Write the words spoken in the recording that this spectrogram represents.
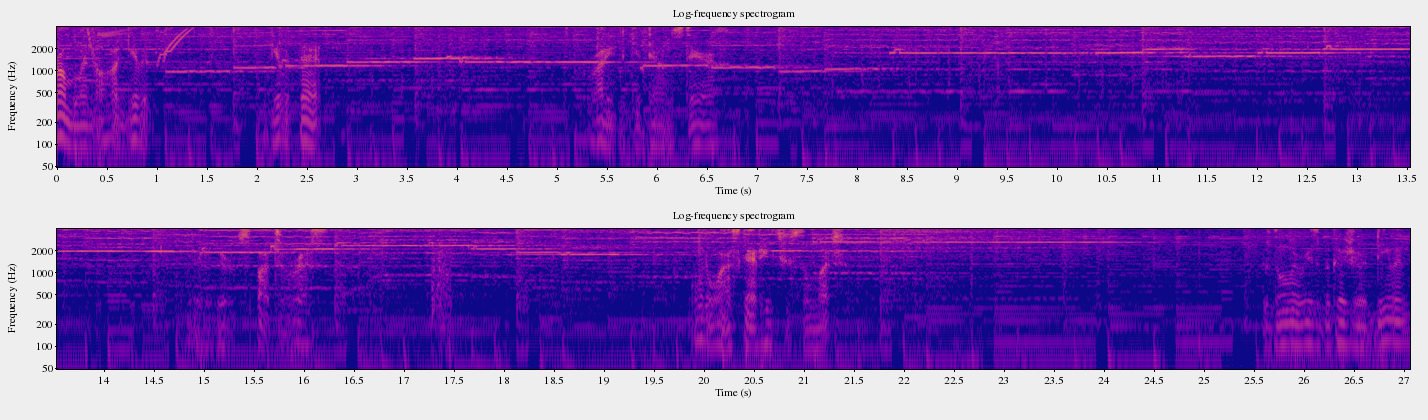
rumbling. Oh, I'll give it, I'll give it that. Right, get down the stairs. Spot to rest. I wonder why Scat hates you so much. Is the only reason because you're a demon?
